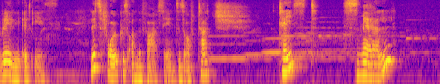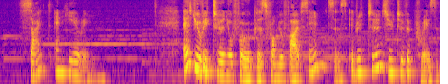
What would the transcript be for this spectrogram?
Really, it is. Let's focus on the five senses of touch, taste, smell, sight, and hearing. As you return your focus from your five senses, it returns you to the present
